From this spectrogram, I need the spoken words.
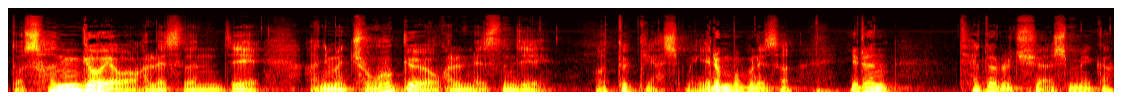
또 선교회와 관련해서든지 아니면 조국교회와 관련해서든지 어떻게 하십니까? 이런 부분에서 이런 태도를 취하십니까?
